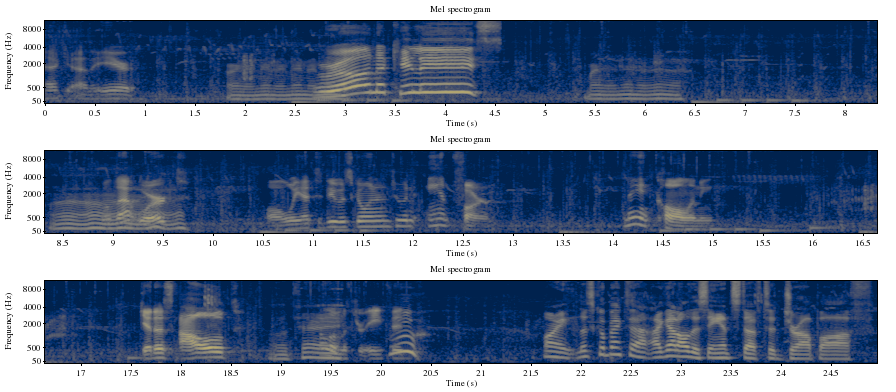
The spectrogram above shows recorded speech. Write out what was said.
Heck out of here. Run, Achilles! Well, that worked. All we had to do was go into an ant farm. An ant colony. Get us out. Okay. Hello, Mr. Aphid. Whew. All right, let's go back to that. I got all this ant stuff to drop off.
